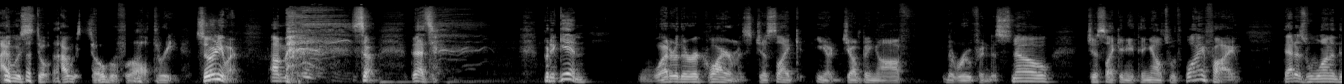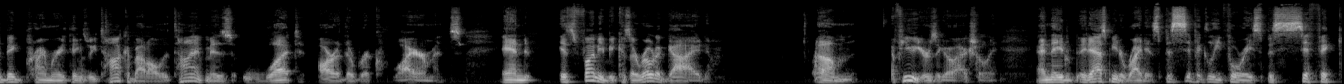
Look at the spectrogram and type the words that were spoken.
I was still I was sober for all three. So anyway, um, so that's. But again, what are the requirements? Just like you know, jumping off the roof into snow, just like anything else with Wi-Fi, that is one of the big primary things we talk about all the time. Is what are the requirements? And it's funny because I wrote a guide, um, a few years ago actually, and they'd, they'd asked me to write it specifically for a specific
